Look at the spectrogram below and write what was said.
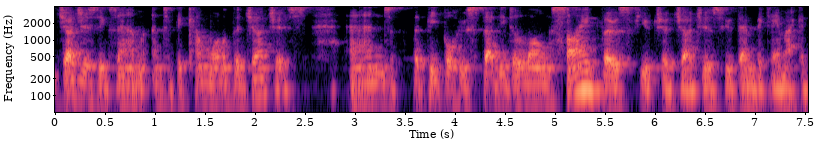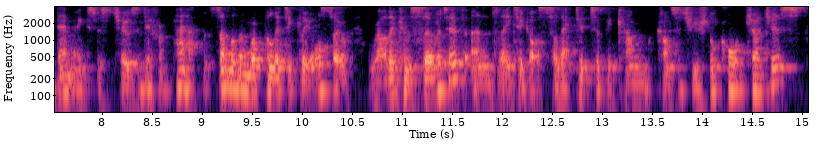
judge's exam and to become one of the judges. And the people who studied alongside those future judges who then became academics just chose a different path. But some of them were politically also rather conservative and later got selected to become constitutional court judges.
